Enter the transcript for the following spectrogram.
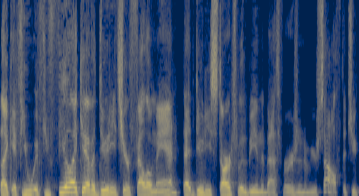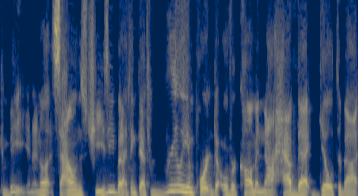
like if you if you feel like you have a duty to your fellow man that duty starts with being the best version of yourself that you can be. And i know that sounds cheesy but i think that's really important to overcome and not have that guilt about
